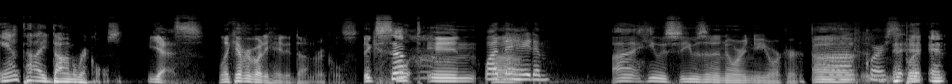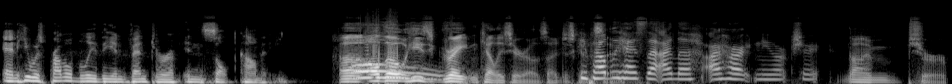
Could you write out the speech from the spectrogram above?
anti Don Rickles. yes, like everybody hated Don Rickles, except in Why'd uh, they hate him? Uh, he was he was an annoying New Yorker. Uh, Uh, of course. And, but and and he was probably the inventor of insult comedy. uh, although he's Oh. great in Kelly's Heroes, I just He probably say. has the I love I heart New York shirt. I'm sure,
